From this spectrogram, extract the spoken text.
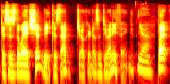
this is the way it should be because that joker doesn't do anything Yeah. but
